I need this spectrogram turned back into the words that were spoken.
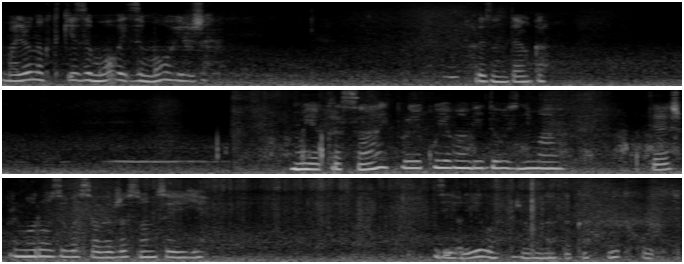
Малюнок такий зимовий, зимовий вже. Хризантемка. Моя краса, про яку я вам відео знімала, теж приморозилася, але вже сонце її зігріло, вже вона така відходить.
